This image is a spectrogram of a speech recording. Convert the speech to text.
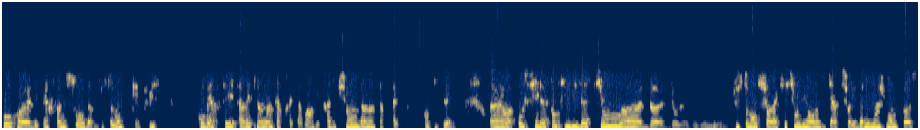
pour euh, des personnes sourdes, justement pour qu'elles puissent converser avec un interprète, avoir des traductions d'un interprète en visuel. Euh, aussi la sensibilisation euh, de, justement sur la question du handicap, sur les aménagements de poste.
